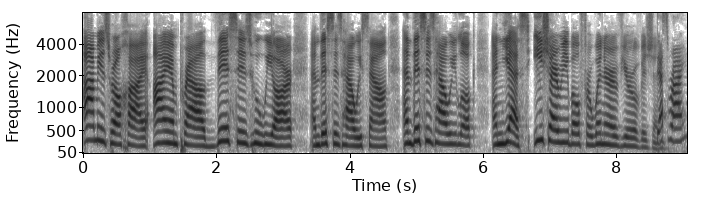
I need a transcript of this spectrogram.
I'm Israel Chai. I am proud. This is who we are, and this is how we sound, and this is how we look. And yes, Ishay Ribo for winner of Eurovision. That's right.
